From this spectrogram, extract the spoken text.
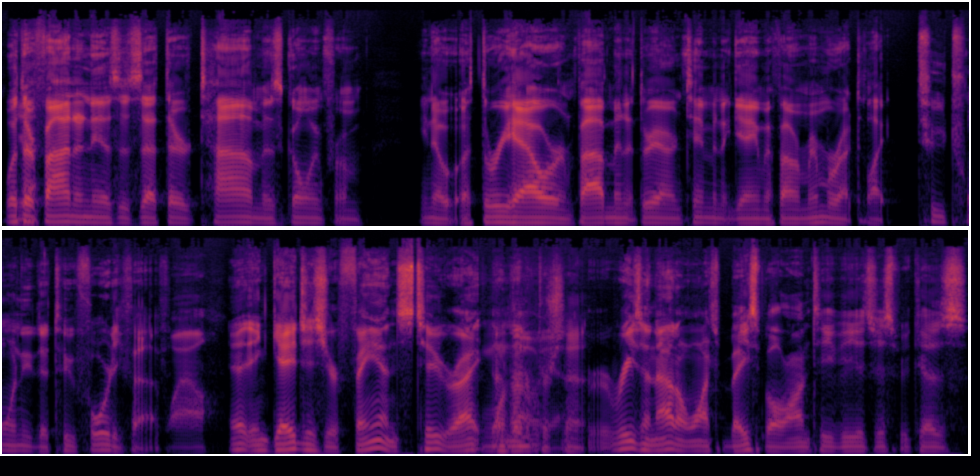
What Yeah. they're finding is is that their time is going from, you know, a three hour and five minute, three hour and ten minute game, if I remember right, to like two twenty to two forty five. Wow. It engages your fans too, right? One hundred The percent. reason I don't watch baseball on TV is just because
